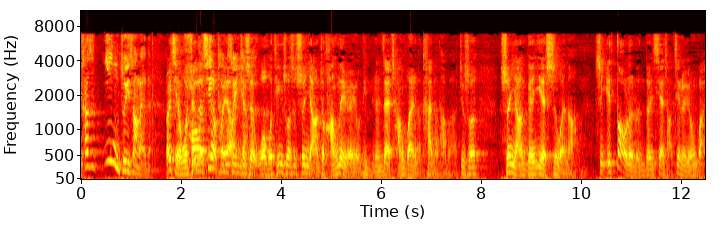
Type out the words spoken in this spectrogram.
他是硬追上来的，而且我觉得这回啊疼孙，杨啊。就是我我听说是孙杨，就行内人有的人在场馆里面看到他们，就说孙杨跟叶诗文啊，是一到了伦敦现场进了游泳馆，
